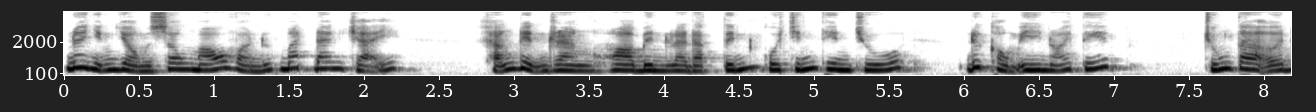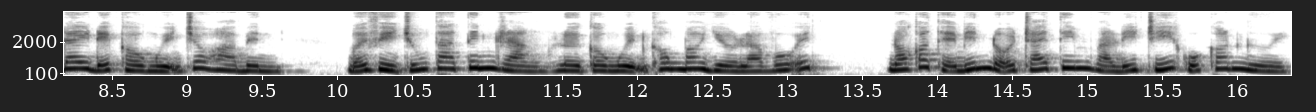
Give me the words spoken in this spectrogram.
nơi những dòng sông máu và nước mắt đang chảy. Khẳng định rằng hòa bình là đặc tính của chính Thiên Chúa, Đức Hồng Y nói tiếp – Chúng ta ở đây để cầu nguyện cho hòa bình, bởi vì chúng ta tin rằng lời cầu nguyện không bao giờ là vô ích. Nó có thể biến đổi trái tim và lý trí của con người.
